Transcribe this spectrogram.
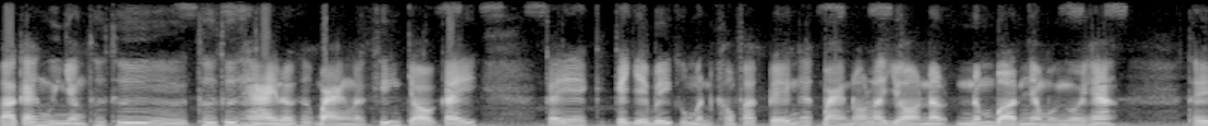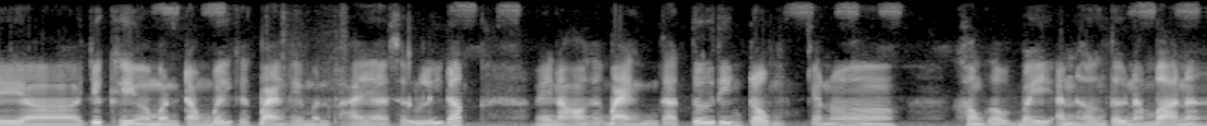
Và cái nguyên nhân thứ thứ thứ thứ hai nữa các bạn là khiến cho cái cái cái dây bí của mình không phát triển các bạn, đó là do nấm bệnh nha mọi người ha thì uh, trước khi mà mình trồng bí các bạn thì mình phải uh, xử lý đất này nọ. Các bạn chúng ta tưới tiến trùng cho nó uh, không có bị ảnh hưởng từ nấm bệnh á.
